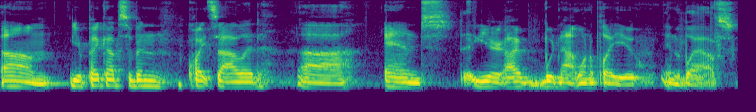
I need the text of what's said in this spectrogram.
Um, your pickups have been quite solid, uh, and I would not want to play you in the playoffs.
